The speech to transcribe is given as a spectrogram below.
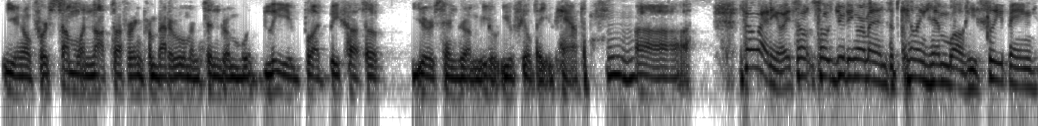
you know, for someone not suffering from battered woman syndrome would leave, but because of your syndrome, you, you feel that you can't. Mm-hmm. Uh, so anyway, so, so Judy Norman ends up killing him while he's sleeping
